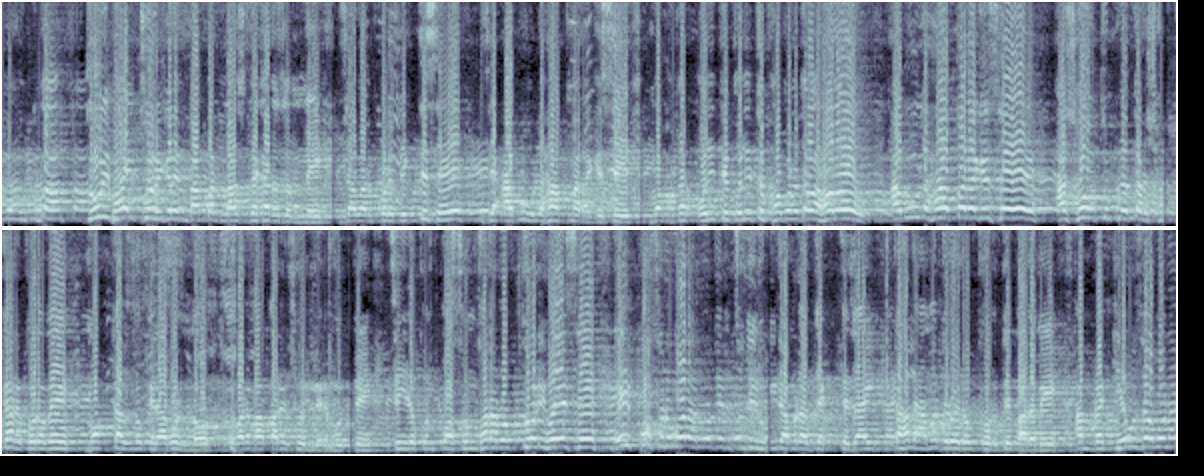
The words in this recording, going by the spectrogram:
এবং উতবা দুই ভাই চলে গেলেন বাবার লাশ দেখার জন্য। যাওয়ার পরে দেখতেছে যে আবুল হাব মারা গেছে। মক্কার অলিতে গলিতে খবর দেওয়া হলো, আবুল হাব মারা গেছে। আসো তোমরা তার সৎকার করবে। লোকেরা তোমার বাবার শরীরের মধ্যে যেই রকম রোগ তৈরি হয়েছে, এই রোগের যদি রুগীর আমরা দেখতে যাই, তাহলে আমাদের ওই রোগ ধরতে পারবে। আমরা কেউ যাব না,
